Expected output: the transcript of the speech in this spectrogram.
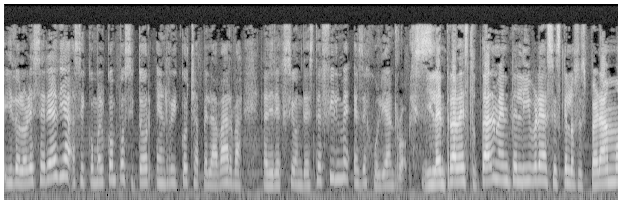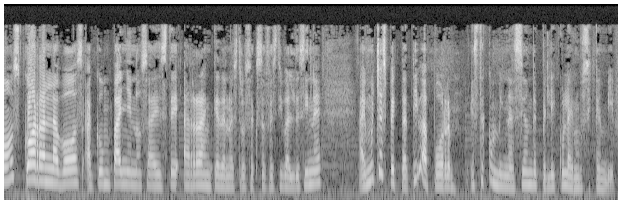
y Dolores Heredia, como el compositor Enrico Chapela Barba. La dirección de este filme es de Julián Robles. Y la entrada es totalmente libre, así es que los esperamos. Corran la voz, acompáñenos a este arranque de nuestro sexto festival de cine. Hay mucha expectativa por esta combinación de película y música en vivo.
